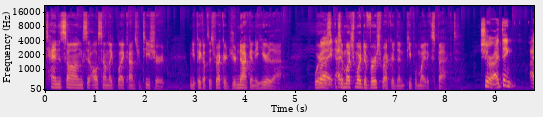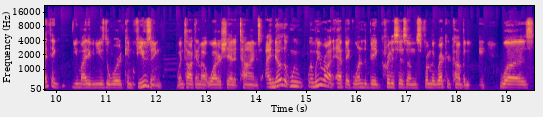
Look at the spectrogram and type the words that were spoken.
ten songs that all sound like Black Concert T-shirt when you pick up this record, you're not going to hear that. Whereas right. it's I, a much more diverse record than people might expect. Sure, I think I think you might even use the word confusing when talking about Watershed at times. I know that we, when we were on Epic, one of the big criticisms from the record company was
